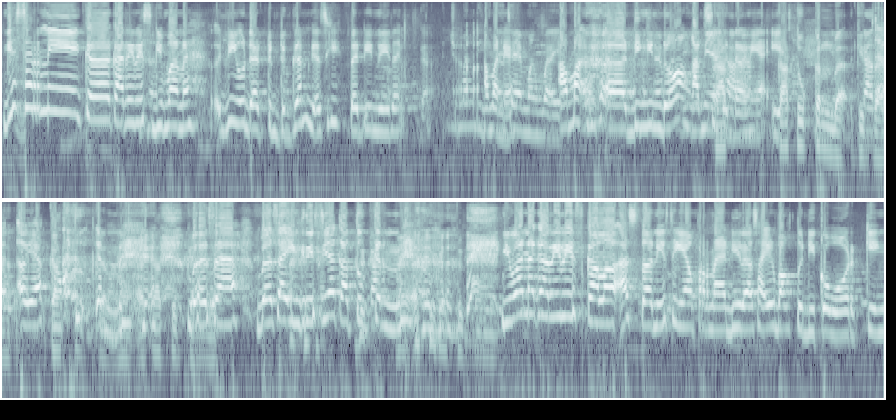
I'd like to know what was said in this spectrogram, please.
geser nih ke Kak Riris gimana? Ini udah deg-degan gak sih tadi di Enggak, cuman aman ya? emang, Mbak, ya. Aman, eh, dingin doang kan ya. sebenarnya. Iya. katuken mbak kita Oh ya katuken. Katuken, bahasa bahasa Inggrisnya katuken. Gimana Kak Riris kalau astonishing yang pernah dirasain waktu di coworking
